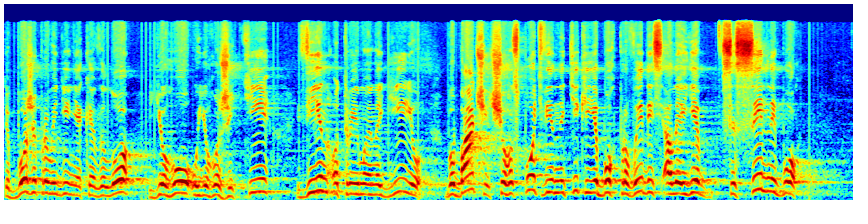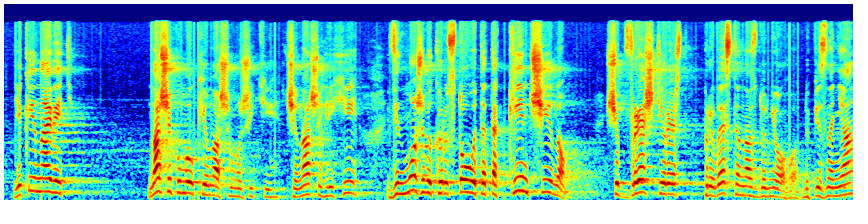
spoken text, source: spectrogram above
те Боже проведіння, яке вело його у його житті, він отримує надію, бо бачить, що Господь він не тільки є Бог провидець, але є всесильний Бог, який навіть наші помилки в нашому житті чи наші гріхи, він може використовувати таким чином, щоб врешті-решт привести нас до нього, до пізнання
